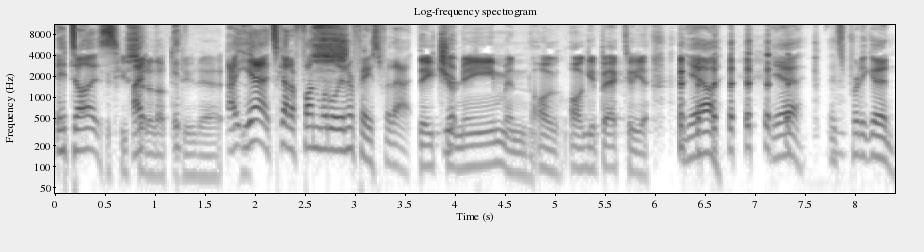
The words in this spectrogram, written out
It does. if you set I- it up to do that. I, yeah, it's got a fun little interface for that. State your name, and I'll I'll get back to you. yeah, yeah, it's pretty good.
